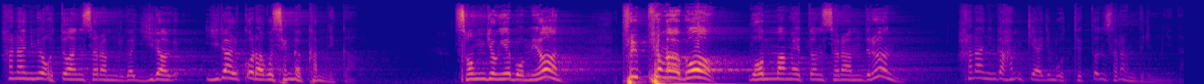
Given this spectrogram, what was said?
하나님이 어떠한 사람들과 일하, 일할 거라고 생각합니까? 성경에 보면 불평하고 원망했던 사람들은 하나님과 함께하지 못했던 사람들입니다.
